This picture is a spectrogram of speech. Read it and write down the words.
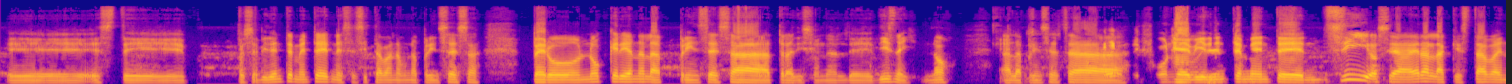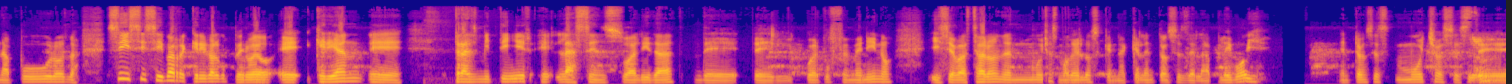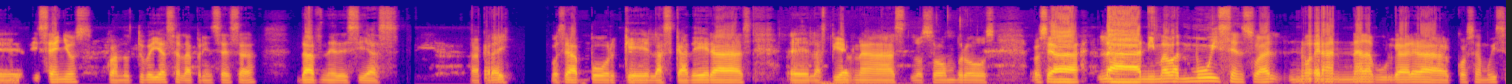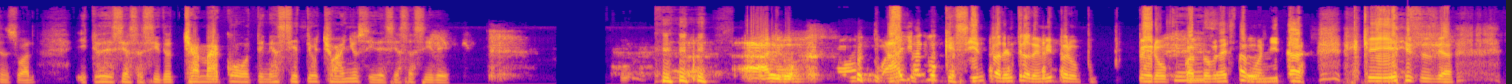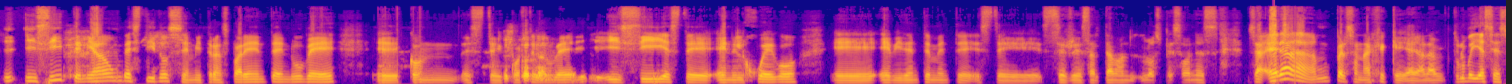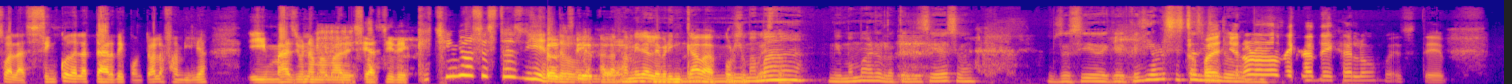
eh, este, pues evidentemente necesitaban a una princesa, pero no querían a la princesa tradicional de Disney, no, a la princesa que evidentemente sí, o sea, era la que estaba en apuros, la- sí, sí, sí iba a requerir algo, pero eh, querían eh, transmitir eh, la sensualidad de, del cuerpo femenino y se basaron en muchos modelos que en aquel entonces de la Playboy. Entonces, muchos este, diseños, cuando tú veías a la princesa Daphne, decías, ah, caray. O sea, porque las caderas, eh, las piernas, los hombros, o sea, la animaban muy sensual, no era nada vulgar, era cosa muy sensual. Y tú decías así de chamaco, tenías 7, 8 años y decías así de, Algo. hay algo que siento adentro de mí, pero pero ¿Qué cuando es? veo a esta bonita, ¿qué es? O sea, y, y sí, tenía un vestido semitransparente en V, eh, con este corte de V, y, y sí, este, en el juego, eh, evidentemente, este, se resaltaban los pezones. O sea, era un personaje que a la- tú veías eso a las 5 de la tarde con toda la familia, y más de una mamá decía así de, ¿qué chingos estás viendo? A la familia le brincaba, por mi supuesto. mamá, mi mamá era la que decía eso. Pues así de que, ¿qué diablos estás Papá viendo? decía, no, no, no, deja, déjalo. Este,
